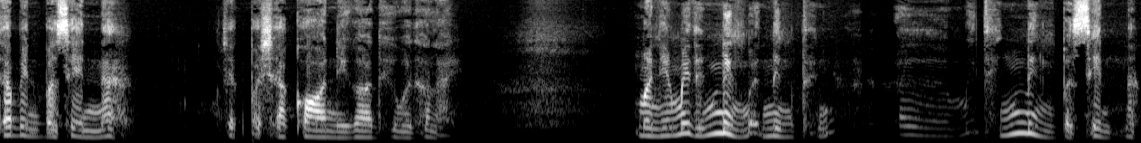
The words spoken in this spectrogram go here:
ถ้าเป็นเปอร์เซ็นต์นะจากประชากรนี่ก็ถือว่าเท่าไหร่ มันยังไม่ถึงหนึ่งหนึ่งถึงเออไม่ถึงหนึ่งเปอร์เซ็นต์นะ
